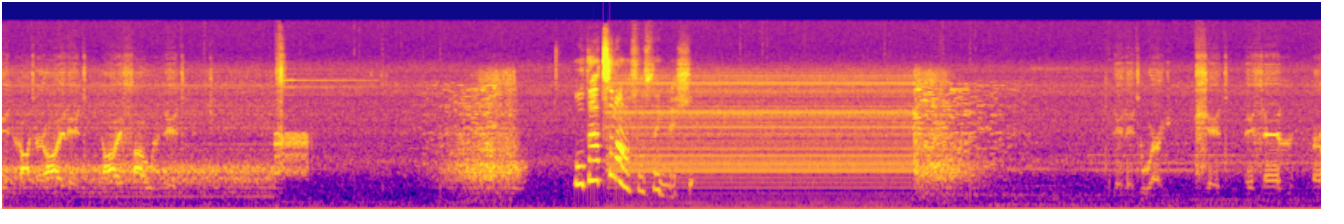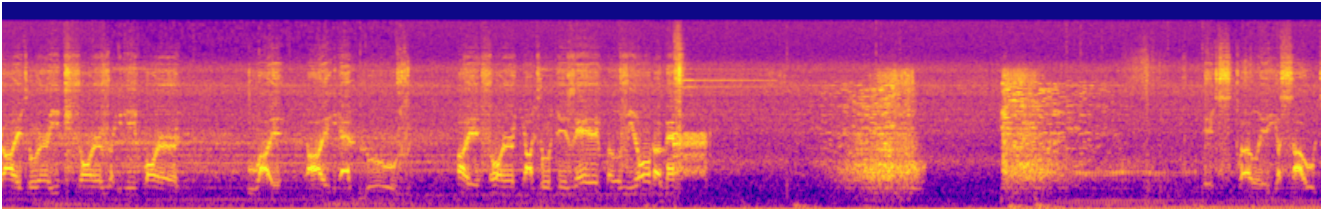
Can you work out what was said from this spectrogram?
did not write it, I found it. Well, that's an awful thing to hear. It's spelling us out.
